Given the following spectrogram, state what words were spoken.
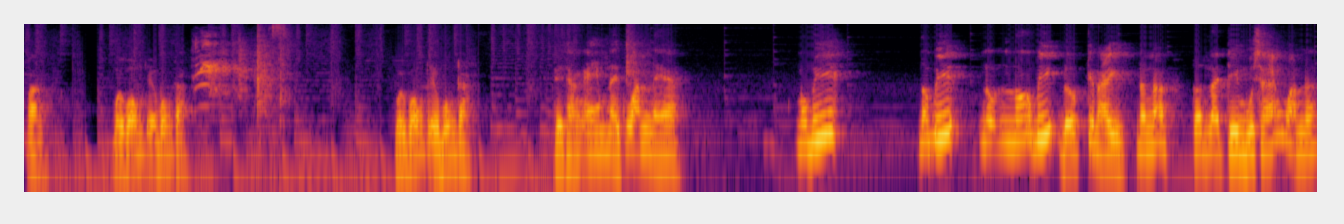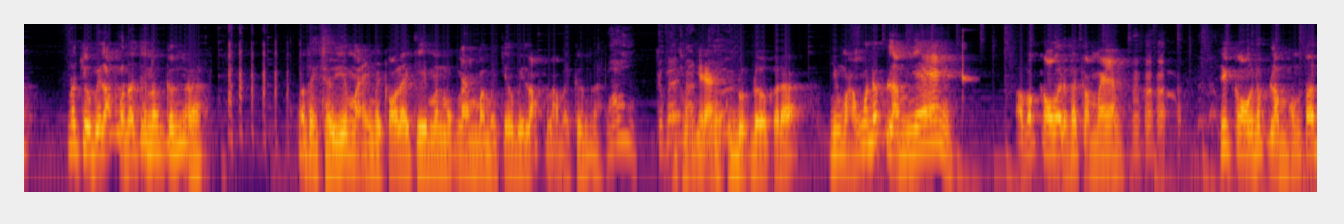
bằng 14 triệu 400 14 triệu 400 thì thằng em này của anh nè nó biết nó biết nó, nó biết được cái này nên nó trên livestream buổi sáng của anh đó nó chưa bị lóc rồi nó chứ nó cứng rồi đó. Nó thật sự với mày mày coi livestream anh một năm mà mày chưa bị lóc là mày cứng rồi. Wow, cái thuộc dạng cũng được được rồi đó. Nhưng mà không có núp lầm nha. Ở bắt coi là phải comment. Chứ coi núp lầm không tính.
